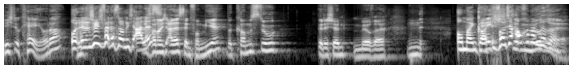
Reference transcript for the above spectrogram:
Riecht okay, oder? Und natürlich war das noch nicht alles. Das war noch nicht alles, denn von mir bekommst du, bitteschön, Myrrhe. Oh mein Gott, ich wollte auch immer Myrrhe.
